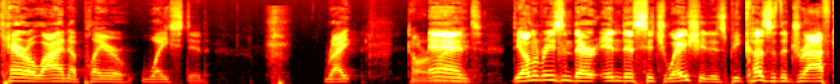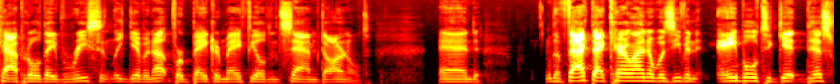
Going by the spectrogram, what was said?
Carolina player wasted. Right? And the only reason they're in this situation is because of the draft capital they've recently given up for Baker Mayfield and Sam Darnold. And the fact that Carolina was even able to get this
